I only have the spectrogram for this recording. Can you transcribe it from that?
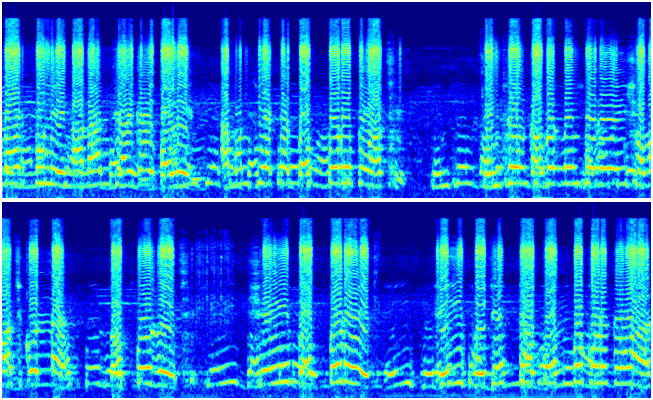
কলার তুলে নানান জায়গায় বলেন, এমনকি একটা দপ্তরও তো আছে। সেন্ট্রাল গভর্নমেন্টেরও এই সমাজ কল্যাণ দপ্তর রয়েছে। সেই দপ্তরের এই প্রজেক্টটা বন্ধ করে দেওয়ার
